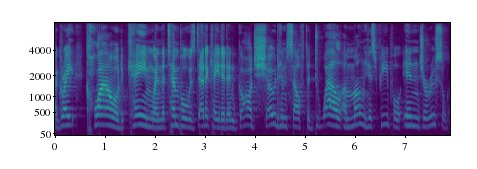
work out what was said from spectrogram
A great cloud came when the temple was dedicated, and God showed himself to dwell among his people in Jerusalem.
